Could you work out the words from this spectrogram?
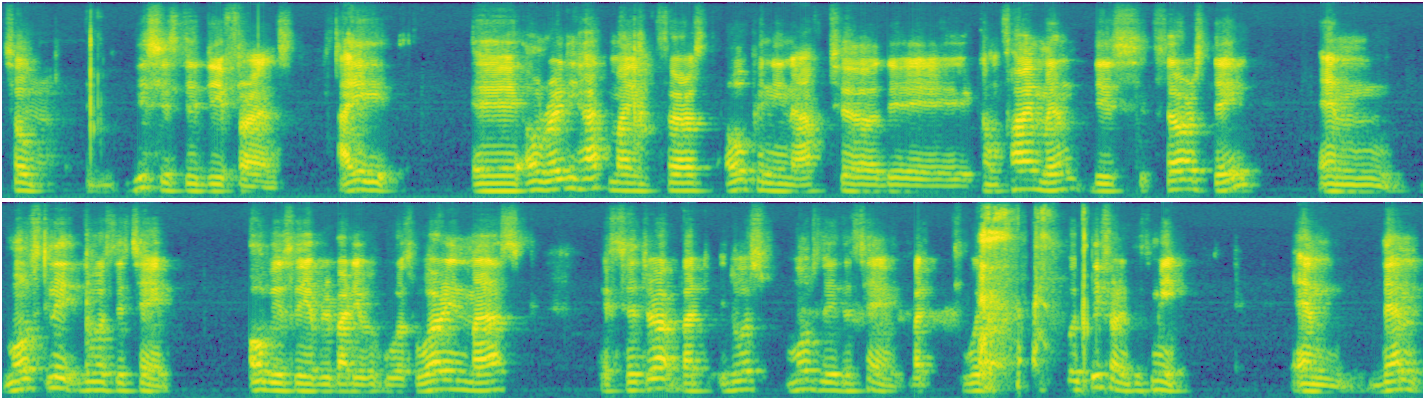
So Yeah. this is the difference. I uh, already had my first opening after the confinement this Thursday, and mostly it was the same. Obviously, everybody was wearing masks, etc., but it was mostly the same. But what was different is me. And then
